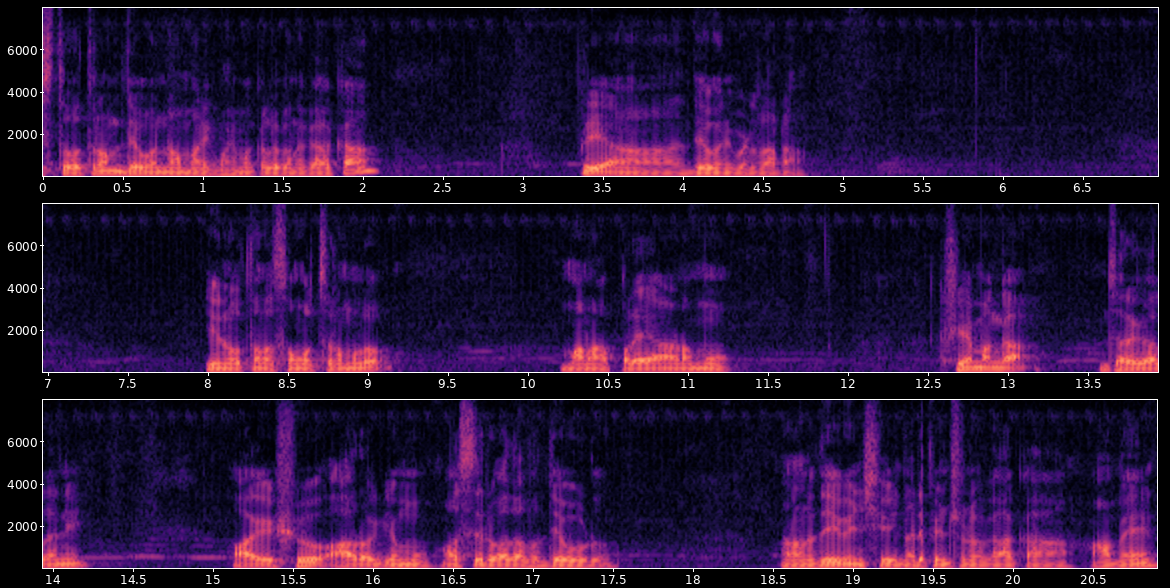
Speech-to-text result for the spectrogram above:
స్తోత్రం దేవుని నామానికి మహిమ కలుగును గాక ప్రియ దేవుని బిడలారా ఈ నూతన సంవత్సరంలో మన ప్రయాణము క్షేమంగా జరగాలని ఆయుష్ ఆరోగ్యము ఆశీర్వాదాల దేవుడు మనల్ని దీవించి నడిపించును గాక ఆమె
